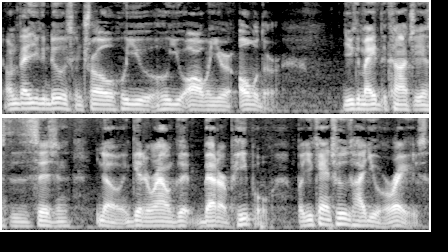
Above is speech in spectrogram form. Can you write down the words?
The only thing you can do is control who you who you are when you're older. You can make the conscientious decision, you know, and get around good, better people, but you can't choose how you were raised.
